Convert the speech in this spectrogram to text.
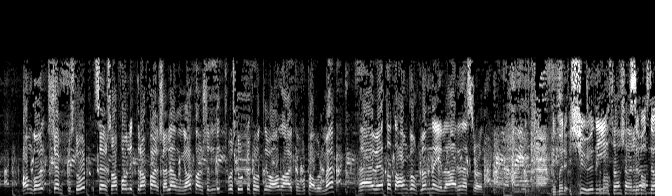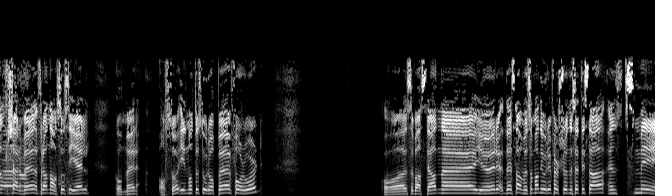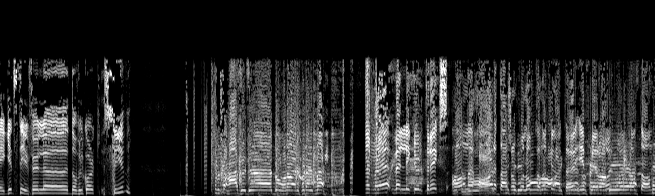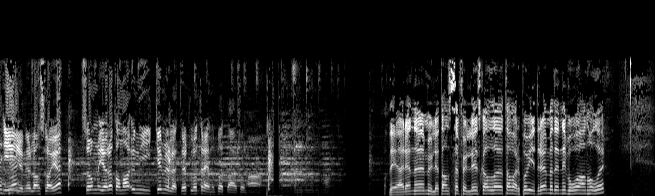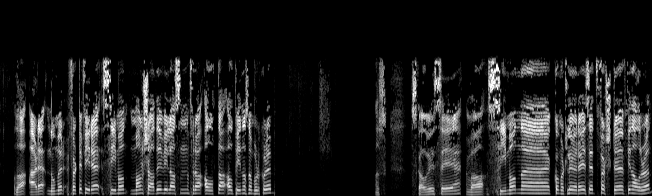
Han går kjempestort. Ser ut som han får litt feilskjær i landinga. Kanskje litt for stort i forhold til hva han er komfortabel med. Men jeg vet at han kommer til å naile det her i neste run. Nummer 29, Sebastian Skjerve fra Namsos IL, kommer også inn mot det store hoppet forward. Og Sebastian uh, gjør det samme som han gjorde i første rundesett i stad. En meget stilfull uh, dobbeltkork syv. Dette her burde dommerne være fornøyd med. Stemmer det. Veldig kult triks. Han har dette her som på lokk. Han har kunnet det i flere år, og bl.a. i juniorlandslaget. Som gjør at han har unike muligheter til å trene på dette her sånn. Det er en eh, mulighet han selvfølgelig skal eh, ta vare på videre med det nivået han holder. Og Da er det nummer 44, Simon Manshadi Villassen fra Alta alpin og snowboardklubb. Da skal vi se hva Simon eh, kommer til å gjøre i sitt første finalerun.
